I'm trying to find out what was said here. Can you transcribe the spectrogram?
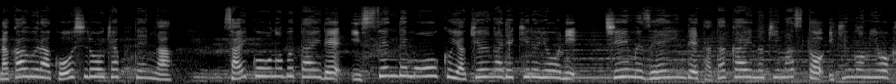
中浦幸四郎キャプテンが最高の舞台で一戦でも多く野球ができるようにチーム全員で戦い抜きますと意気込みを語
